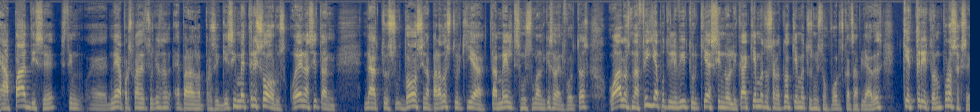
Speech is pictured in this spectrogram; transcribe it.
απάντησε στην ε, νέα προσπάθεια της Τουρκίας να επαναπροσεγγίσει με τρεις όρους. Ο ένας ήταν να τους δώσει, να παραδώσει η Τουρκία τα μέλη της μουσουλμανικής αδελφότητας, ο άλλος να φύγει από τη Λιβύη η Τουρκία συνολικά και με το στρατό και με τους μισθοφόρους κατσαπλιάδες και τρίτον, πρόσεξε,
